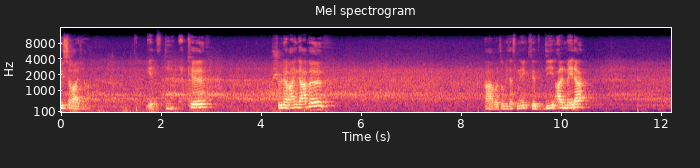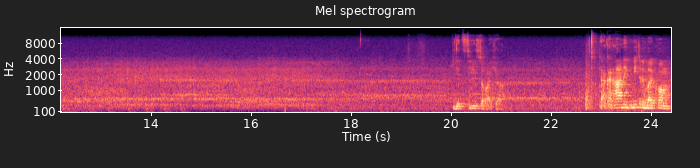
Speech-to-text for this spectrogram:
Österreicher. Jetzt die Ecke. Schöne Reingabe. Aber so wie das nächste. Die Almeida. Jetzt die Österreicher. Da kann Harnik nicht an den Ball kommen.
